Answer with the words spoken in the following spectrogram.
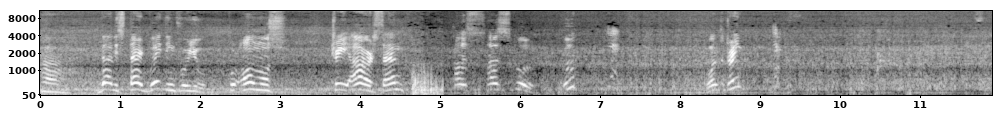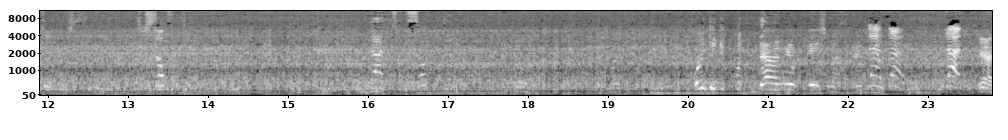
Dad is tired waiting for you for almost three hours, son. How's how's school? Good? Yes. Want to drink? Yes. It's soft. That's soft. Why did you put down your face mask? Dad, Dad, Dad, Yeah.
